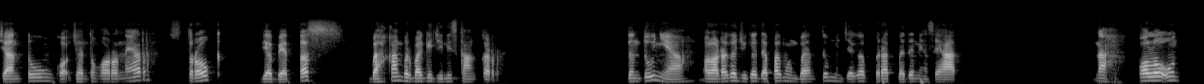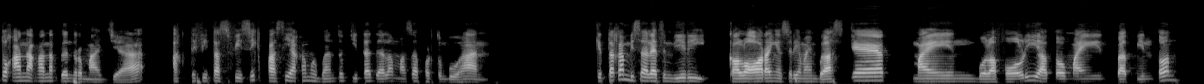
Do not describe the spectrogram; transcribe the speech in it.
jantung, kok jantung koroner, stroke, diabetes, bahkan berbagai jenis kanker. Tentunya, olahraga juga dapat membantu menjaga berat badan yang sehat. Nah, kalau untuk anak-anak dan remaja, aktivitas fisik pasti akan membantu kita dalam masa pertumbuhan. Kita kan bisa lihat sendiri, kalau orang yang sering main basket, main bola voli, atau main badminton,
